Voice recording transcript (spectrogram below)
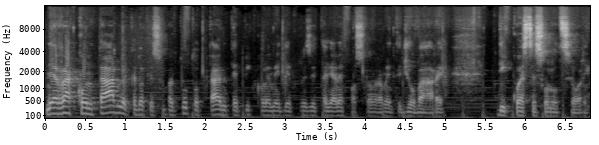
nel raccontarlo e credo che soprattutto tante piccole e medie imprese italiane possano veramente giovare di queste soluzioni.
